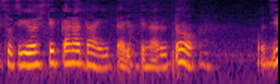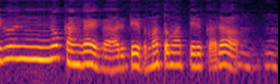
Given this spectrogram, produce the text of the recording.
卒業してからタイ行ったりってなると自分の考えがある程度まとまってるから、うんうん。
